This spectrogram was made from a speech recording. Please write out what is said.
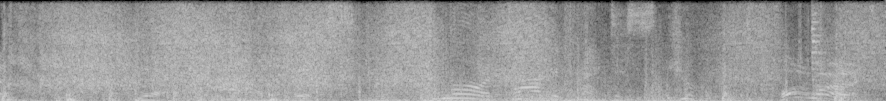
Clan! Yes, this. More target practice. Forward!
